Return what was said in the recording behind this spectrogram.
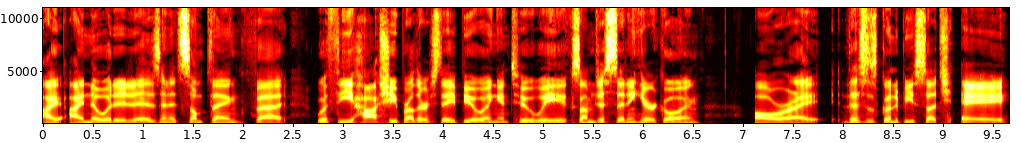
I, I know what it is, and it's something that with the Hashi brothers debuting in two weeks, I'm just sitting here going, all right, this is going to be such a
